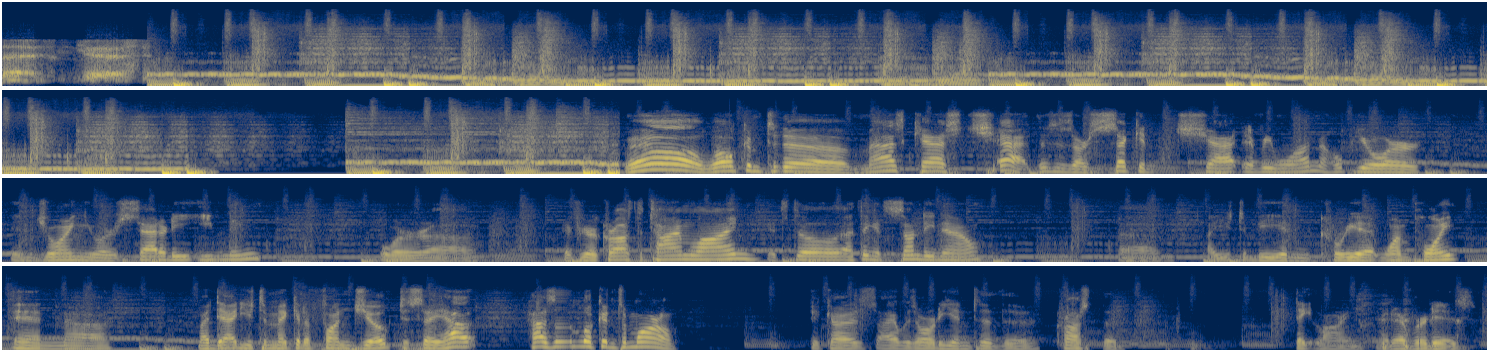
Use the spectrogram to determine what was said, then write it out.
Mask Cast. Well, welcome to MASKast Chat. This is our second chat, everyone. I hope you're enjoying your Saturday evening, or uh, if you're across the timeline, it's still, I think it's Sunday now. Um I used to be in Korea at one point, and uh, my dad used to make it a fun joke to say, "How, how's it looking tomorrow?" Because I was already into the cross the state line, whatever it is.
